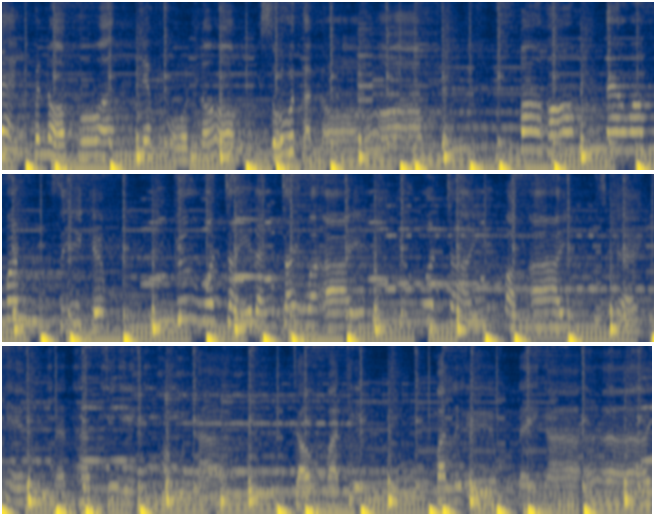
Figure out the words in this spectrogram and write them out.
แบ่งเป็นดอกบัวเนียมหูน้องสู้ถนอมบ่หอมแต่ว่ามันสีเข้ม คือหัวใจแดงใจว่าอายคือหัวใจปักอายสีแดงเข้มแต่ทางจริงขอบคุณครับเจ้ามาทิ้งมาลืมได้ง่าย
